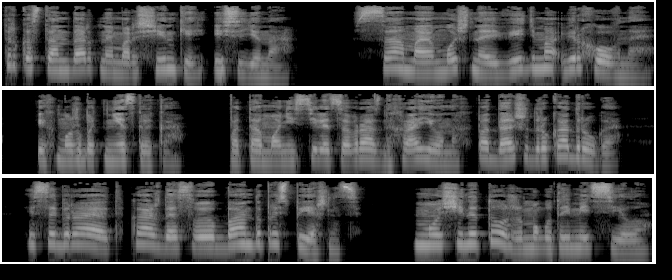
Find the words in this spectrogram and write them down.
Только стандартные морщинки и седина. Самая мощная ведьма — Верховная. Их может быть несколько. Потому они стелятся в разных районах, подальше друг от друга, и собирают каждая свою банду приспешниц. Мужчины тоже могут иметь силу,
